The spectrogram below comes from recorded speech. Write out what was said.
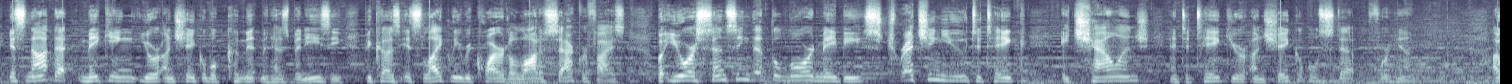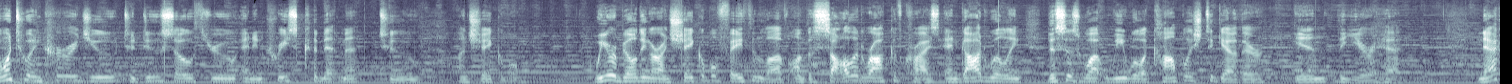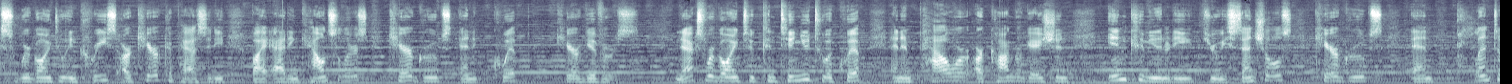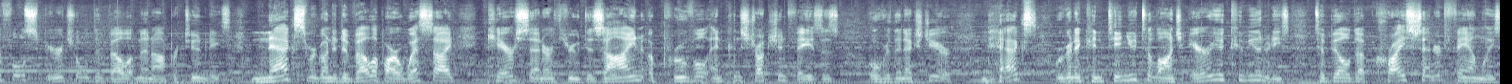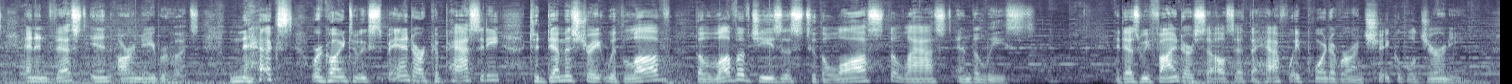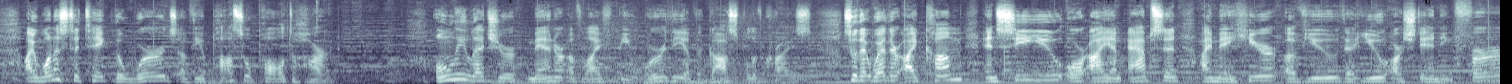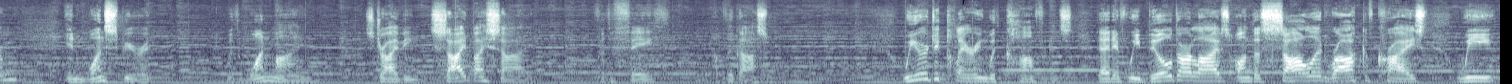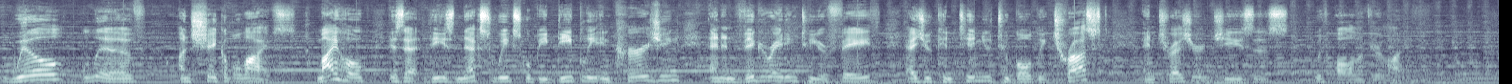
It's not that making your unshakable commitment has been easy, because it's likely required a lot of sacrifice, but you are sensing that the Lord may be stretching you to take a challenge and to take your unshakable step for Him. I want to encourage you to do so through an increased commitment to unshakable. We are building our unshakable faith and love on the solid rock of Christ, and God willing, this is what we will accomplish together in the year ahead. Next, we're going to increase our care capacity by adding counselors, care groups, and equip caregivers. Next, we're going to continue to equip and empower our congregation in community through essentials, care groups, and plentiful spiritual development opportunities. Next, we're going to develop our Westside Care Center through design, approval, and construction phases over the next year. Next, we're going to continue to launch area communities to build up Christ centered families and invest in our neighborhoods. Next, we're going to expand our capacity to demonstrate with love the love of Jesus to the lost, the last, and the least. And as we find ourselves at the halfway point of our unshakable journey, I want us to take the words of the Apostle Paul to heart. Only let your manner of life be worthy of the gospel of Christ, so that whether I come and see you or I am absent, I may hear of you that you are standing firm in one spirit, with one mind, striving side by side for the faith of the gospel. We are declaring with confidence that if we build our lives on the solid rock of Christ, we will live unshakable lives. My hope is that these next weeks will be deeply encouraging and invigorating to your faith as you continue to boldly trust and treasure Jesus with all of your life.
